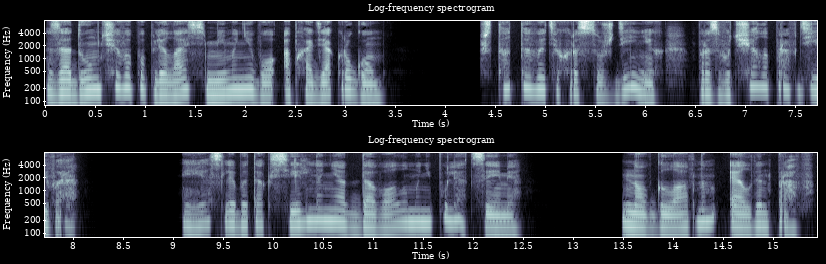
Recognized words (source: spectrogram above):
Задумчиво поплелась мимо него, обходя кругом. Что-то в этих рассуждениях прозвучало правдивое. Если бы так сильно не отдавала манипуляциями. Но в главном Элвин прав.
